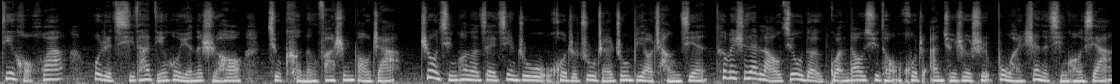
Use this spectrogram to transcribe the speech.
电火花或者其他点火源的时候，就可能发生爆炸。这种情况呢，在建筑物或者住宅中比较常见，特别是在老旧的管道系统或者安全设施不完善的情况下。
